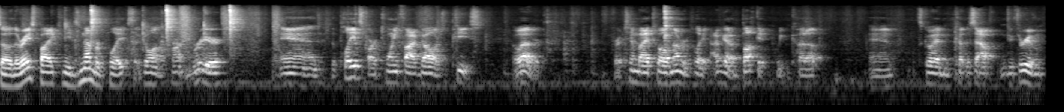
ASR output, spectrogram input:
So the race bike needs number plates that go on the front and rear, and the plates are $25 a piece. However, for a 10 by 12 number plate, I've got a bucket we can cut up, and let's go ahead and cut this out and do three of them.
